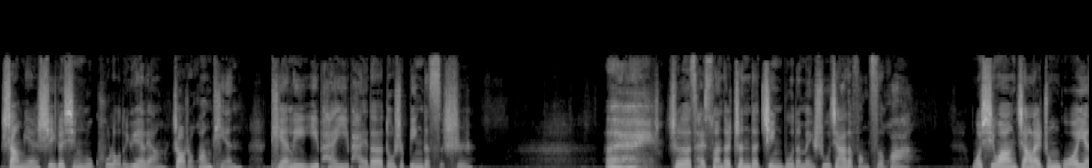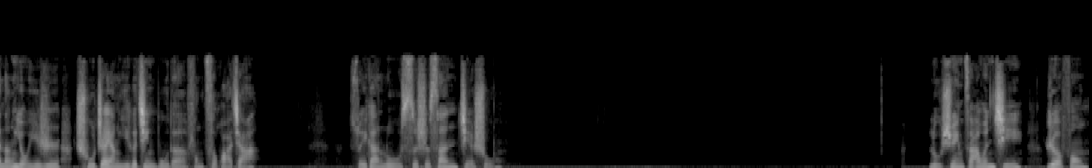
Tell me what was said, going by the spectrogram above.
上面是一个形如骷髅的月亮，照着荒田，田里一排一排的都是冰的死尸。唉，这才算得真的进步的美术家的讽刺画。我希望将来中国也能有一日出这样一个进步的讽刺画家。随感录四十三结束。鲁迅杂文集《热风》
